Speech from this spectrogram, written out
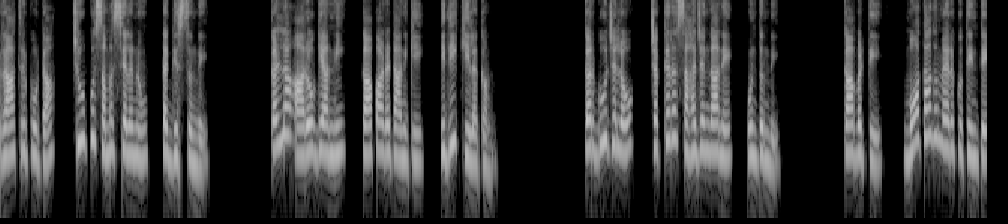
రాత్రిపూట చూపు సమస్యలను తగ్గిస్తుంది. కళ్ళ ఆరోగ్యాన్ని కాపాడటానికి ఇది కీలకం. కర్బూజలో చక్కెర సహజంగానే ఉంటుంది. కాబట్టి మోతాదు మేరకు తింటే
